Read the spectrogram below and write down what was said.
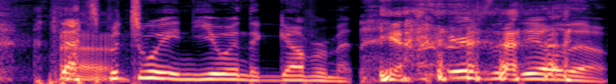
That's between you and the government. Yeah. Here's the deal though.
